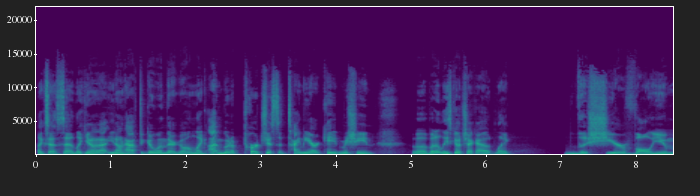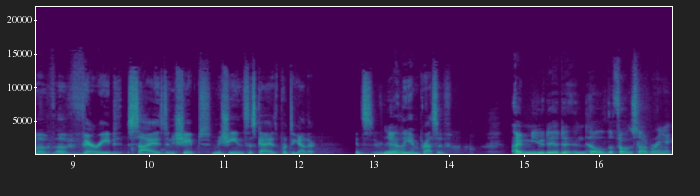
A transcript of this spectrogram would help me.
like Seth said, like you don't you don't have to go in there going like I'm going to purchase a tiny arcade machine, uh, but at least go check out like the sheer volume of of varied sized and shaped machines this guy has put together. It's Yeah. really impressive. I muted until the phone stopped ringing.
